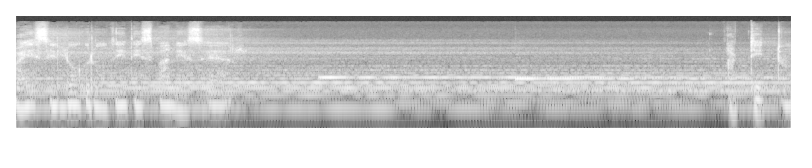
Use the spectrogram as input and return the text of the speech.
A ese logro de desvanecer. Actitud.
